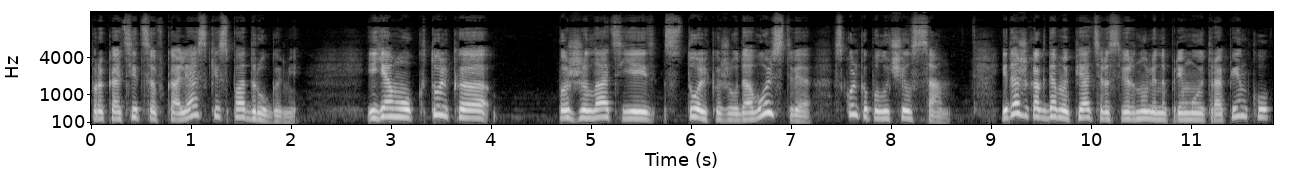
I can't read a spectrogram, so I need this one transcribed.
прокатиться в коляске с подругами, и я мог только пожелать ей столько же удовольствия, сколько получил сам. И даже когда мы пятеро свернули на прямую тропинку,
